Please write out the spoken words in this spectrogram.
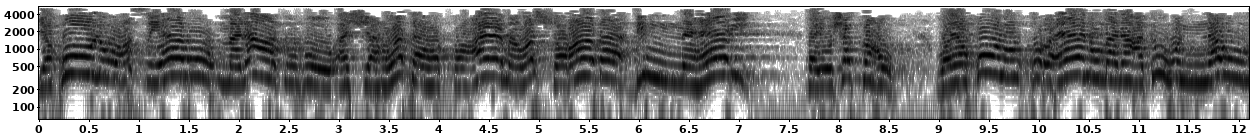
يقول الصيام منعته الشهوة والطعام والشراب بالنهار فيشفع. ويقول القرآن منعته النوم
